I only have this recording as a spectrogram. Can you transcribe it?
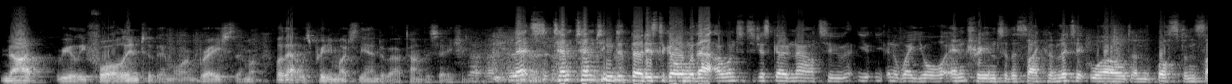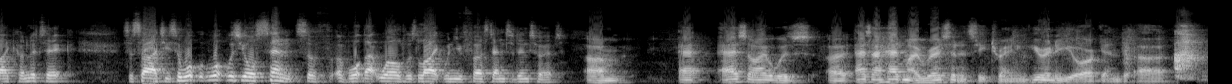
not really fall into them or embrace them. Well, that was pretty much the end of our conversation. Let's temp- tempting it is to go on with that. I wanted to just go now to, in a way, your entry into the psychoanalytic world and the Boston Psychoanalytic Society. So, what, what was your sense of, of what that world was like when you first entered into it? Um, as I was, uh, as I had my residency training here in New York, and uh,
